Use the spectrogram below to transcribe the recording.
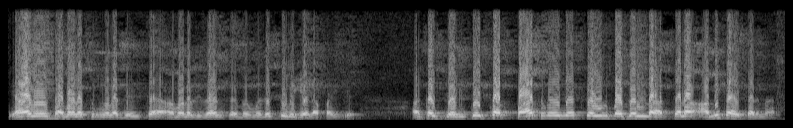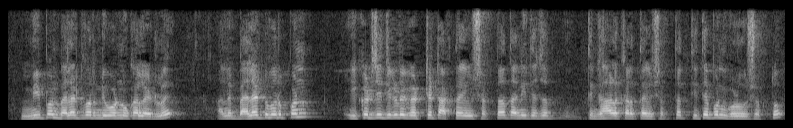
यावेळेस आम्हाला तुम्हाला द्यायचं आहे आम्हाला विधानसभेमध्ये तुम्ही गेला पाहिजे. आता जनतेचा पाच महिन्यात कौल बदलला त्याला आम्ही काय करणार? मी पण बॅलेटवर निवडणुका लढलोय आणि बॅलेटवर पण इकडचे तिकडे गठ्ठे टाकता येऊ शकतात आणि त्याच्यात ते घाळ करता येऊ शकतात तिथे पण गळू शकतो.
